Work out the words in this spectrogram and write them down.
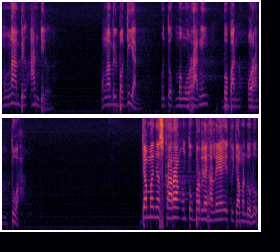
mengambil andil. Mengambil bagian untuk mengurangi beban orang tua. Zamannya sekarang untuk berleha-leha itu zaman dulu.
